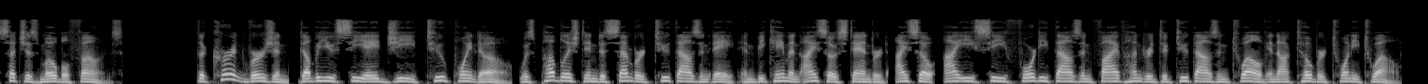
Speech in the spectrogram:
such as mobile phones. The current version, WCAG 2.0, was published in December 2008 and became an ISO standard, ISO, IEC 40500-2012 in October 2012.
